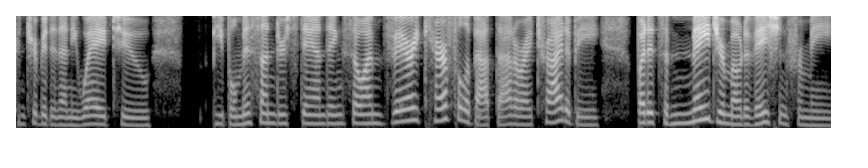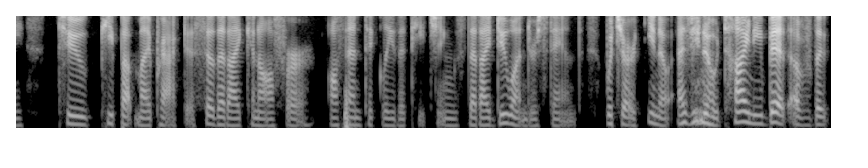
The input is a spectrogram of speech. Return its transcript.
contribute in any way to people misunderstanding. So I'm very careful about that, or I try to be. But it's a major motivation for me to keep up my practice so that I can offer authentically the teachings that I do understand, which are, you know, as you know, tiny bit of the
